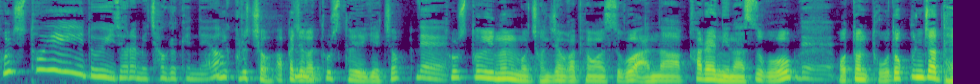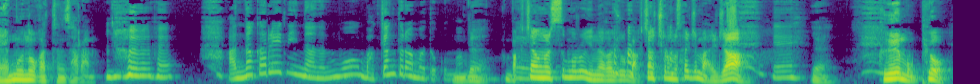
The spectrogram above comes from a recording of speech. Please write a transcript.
톨스토이도 이 사람이 저격했네요. 아니, 그렇죠. 아까 제가 음. 톨스토이 얘기했죠. 네. 톨스토이는 뭐 전쟁과 평화 쓰고 안나 카레니나 쓰고 네. 어떤 도덕군자 대문호 같은 사람. 안나 까레니나는 뭐 막장 드라마도구만. 네. 막장을 쓰므로 인해 가지고 막장처럼 살지 말자. 네. 네. 그의 목표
